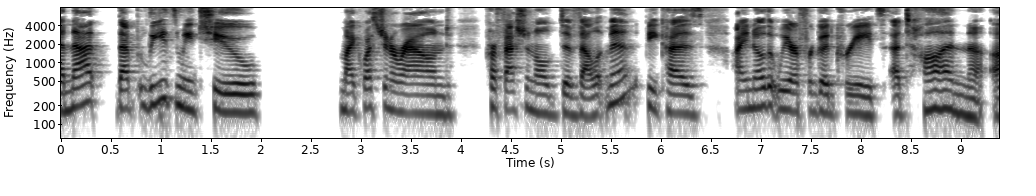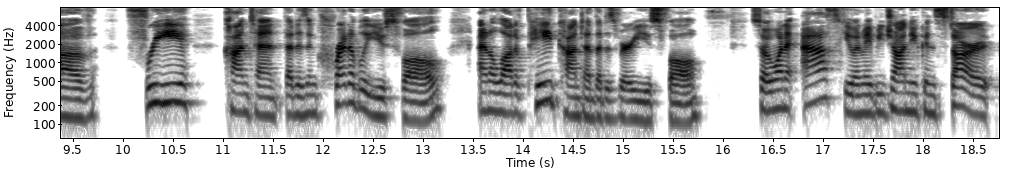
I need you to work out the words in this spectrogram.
And that that leads me to my question around professional development because I know that We Are for Good creates a ton of free content that is incredibly useful and a lot of paid content that is very useful. So I want to ask you, and maybe John, you can start.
